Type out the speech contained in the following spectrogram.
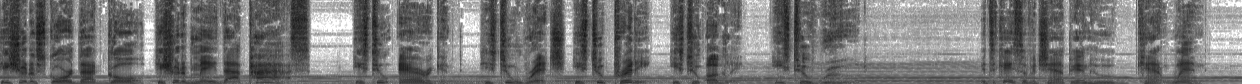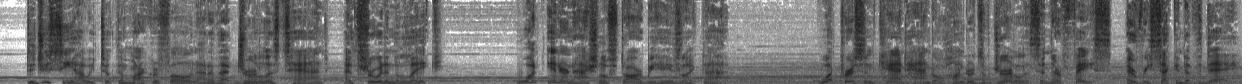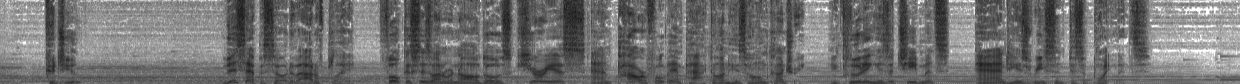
He should have scored that goal. He should have made that pass. He's too arrogant. He's too rich. He's too pretty. He's too ugly. He's too rude. It's a case of a champion who can't win. Did you see how he took the microphone out of that journalist's hand and threw it in the lake? What international star behaves like that? What person can't handle hundreds of journalists in their face every second of the day? Could you? This episode of Out of Play focuses on Ronaldo's curious and powerful impact on his home country, including his achievements and his recent disappointments.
